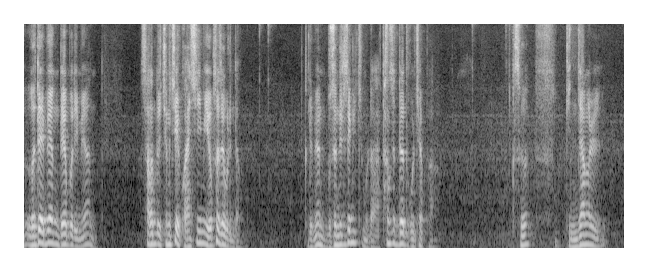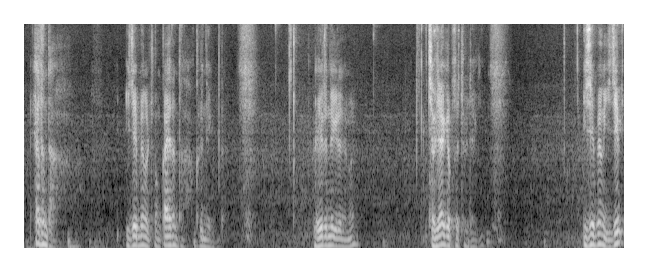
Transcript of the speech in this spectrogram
어대명 돼버리면 사람들이 정치에 관심이 없어져 버린다고. 그러면 무슨 일이 생길지 몰라. 당선돼도 골치 아파. 그래서 긴장을 해야 된다. 이재명을 좀 까야 된다. 그런 얘기입니다. 왜 이런 얘기를 하냐면 전략이 없어, 전략이. 이재명은 이제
